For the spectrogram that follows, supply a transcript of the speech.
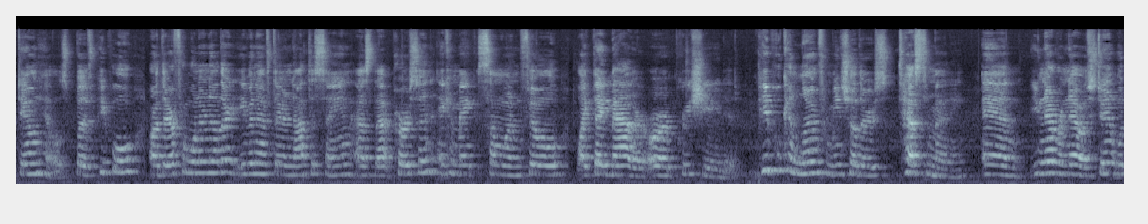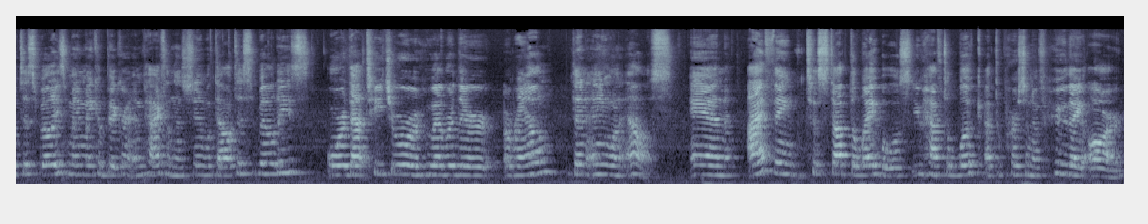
downhills. But if people are there for one another, even if they're not the same as that person, it can make someone feel like they matter or appreciated. People can learn from each other's testimony. And you never know, a student with disabilities may make a bigger impact on the student without disabilities or that teacher or whoever they're around than anyone else. And I think to stop the labels, you have to look at the person of who they are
